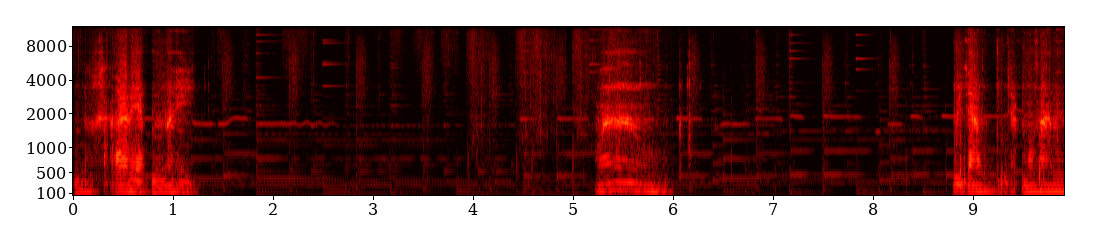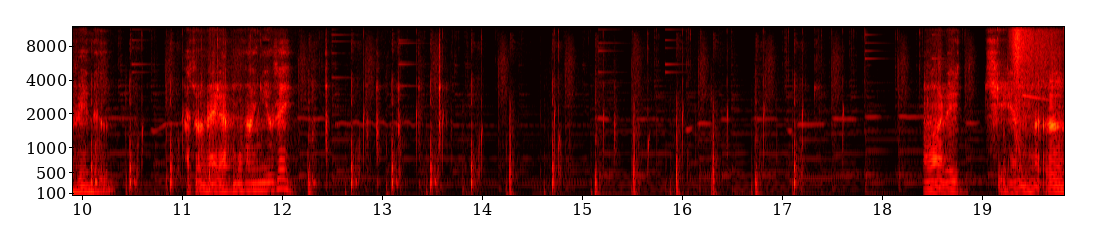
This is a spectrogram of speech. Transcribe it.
Nó khá là đẹp luôn này. Wow. Vì sao đặt màu vàng lên về nữa. À chỗ này đặt màu vàng nhiều đây Đó, để xem nữa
